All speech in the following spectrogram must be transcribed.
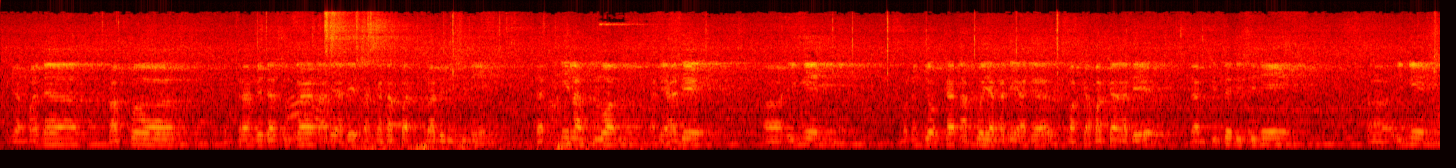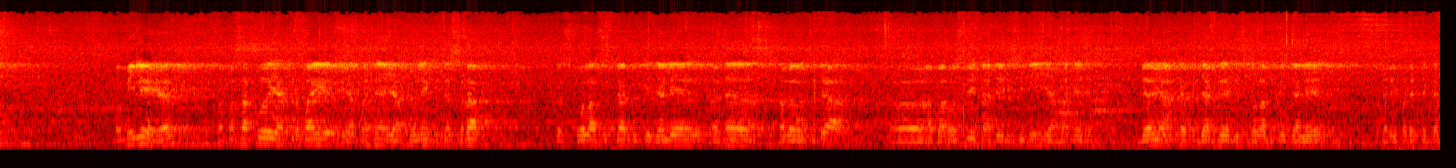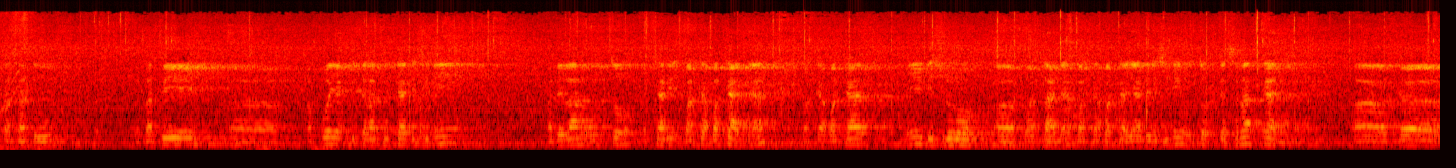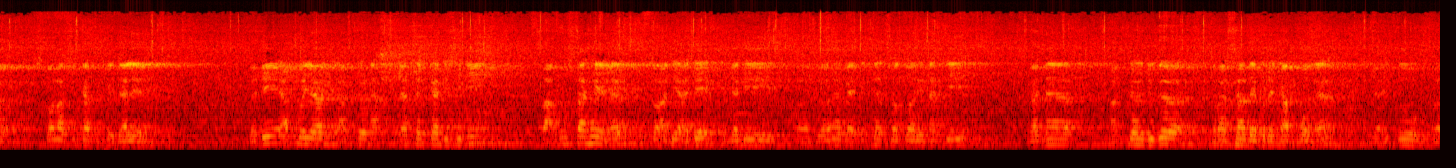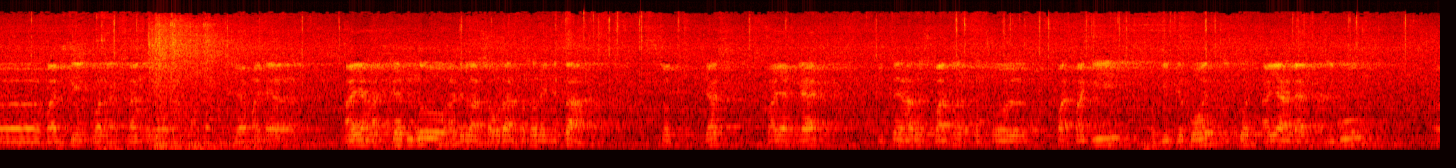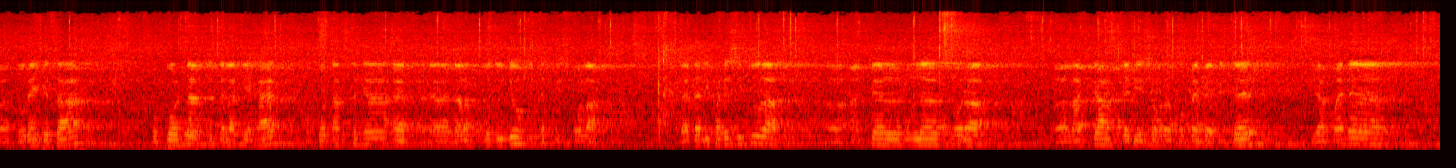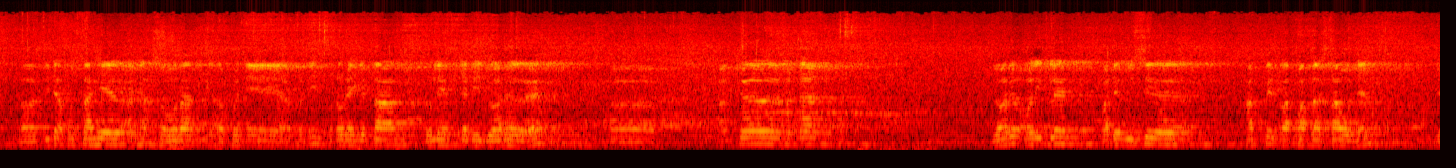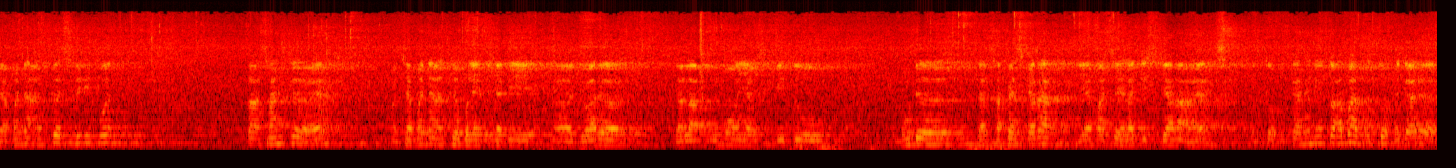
Yang mana tanpa Kementerian Beda Sukan adik-adik takkan dapat berada di sini. Dan inilah peluang adik-adik uh, ingin menunjukkan apa yang adik ada bakat-bakat adik. Dan kita di sini uh, ingin memilih ya. Siapa-siapa yang terbaik yang mana yang boleh kita serap ke sekolah sukan Bukit Jalil. Kerana kalau tidak uh, Abang Roslin ada di sini yang mana dia yang akan menjaga di sekolah Bukit Jalil daripada tingkatan satu. Tetapi uh, apa yang kita lakukan di sini adalah untuk mencari bakat-bakat ya. Bakat-bakat ni di seluruh uh, Kuantan ya. Bakat-bakat yang ada di sini untuk kita serapkan uh, ke sekolah sukan Bukit Jalil jadi apa yang aku nak nyatakan di sini tak mustahil ya untuk adik-adik menjadi uh, juara badminton suatu hari nanti. Kerana Uncle juga berasal daripada kampung ya iaitu uh, Banting Kuala Selangor yang mana ayah Uncle dulu adalah seorang penoreh getah so just bayangkan kita harus bangun pukul 4 pagi pergi kebun ikut ayah dan ibu uh, toreh getah. Pukul 6 kita latihan pukul 6.30 eh, dalam pukul 7 kita pergi sekolah dan daripada situlah uh, Uncle mula mengorak uh, langkah menjadi seorang pemain badminton yang mana uh, tidak mustahil anak seorang apa ni apa ni penoreh getah boleh menjadi juara eh. Uh, Uncle menang juara All England pada usia hampir 18 tahun ya. Yang mana Uncle sendiri pun tak sangka eh macam mana Uncle boleh menjadi uh, juara dalam umur yang segitu muda dan sampai sekarang dia masih lagi sejarah ya? Untuk bukan hanya untuk abang untuk negara.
